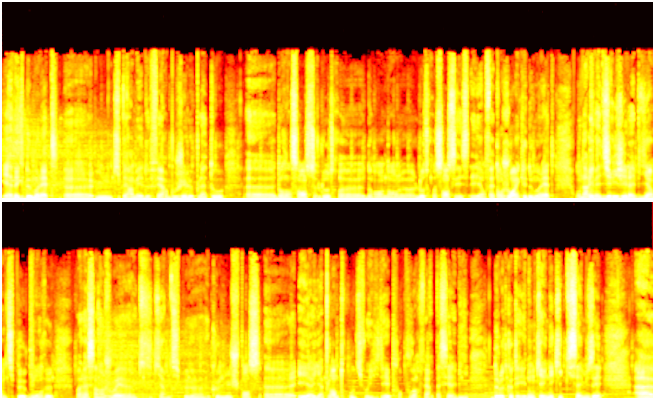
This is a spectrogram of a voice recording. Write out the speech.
et avec deux molettes, euh, une qui permet de faire bouger le plateau euh, dans un sens, l'autre dans, l'autre sens et, en fait en jouant avec les deux molettes, on arrive à diriger la bille un petit peu où on veut. Voilà, c'est un jouet qui, est un petit peu connu, je pense, et il y a plein de trous qu'il faut éviter pour pouvoir faire passer la bille de l'autre côté. Et donc il y a une équipe qui s'est amusée à,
